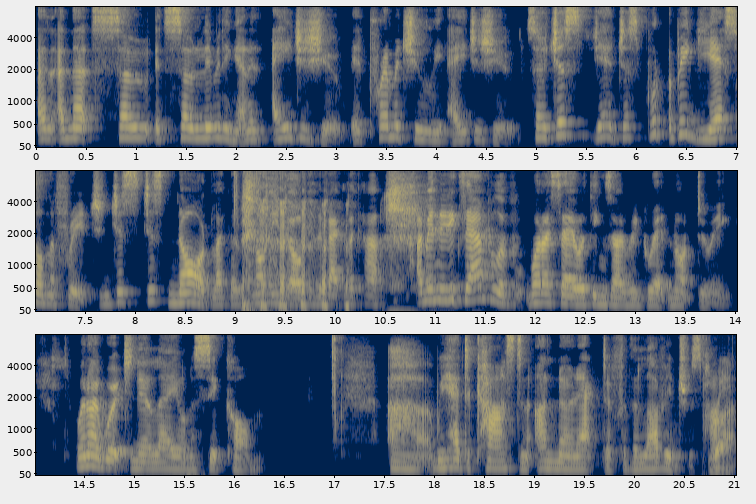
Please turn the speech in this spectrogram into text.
and and that's so it's so limiting and it ages you. It prematurely ages you. So just yeah, just put a big yes on the fridge and just just nod like a noddy dog in the back of the car. I mean, an example of what I say are things I regret not doing. When I worked in LA on a sitcom, uh, we had to cast an unknown actor for the love interest part. Right.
